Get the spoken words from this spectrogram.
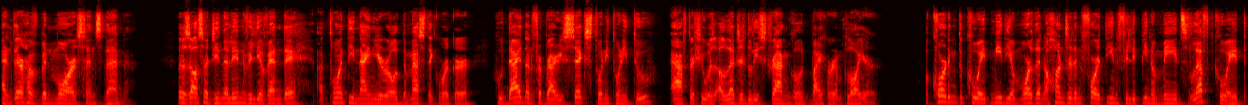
and there have been more since then. There's also Ginalyn Villavende, a 29 year old domestic worker who died on February 6, 2022, after she was allegedly strangled by her employer. According to Kuwait media, more than 114 Filipino maids left Kuwait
